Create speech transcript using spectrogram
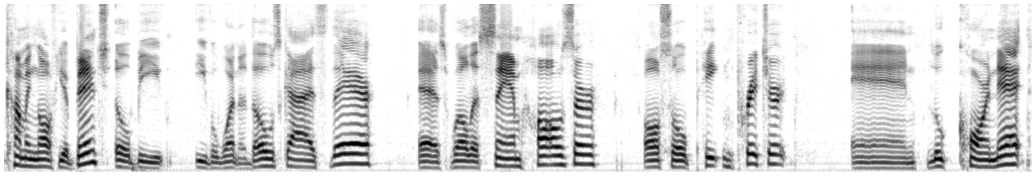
coming off your bench, it'll be either one of those guys there, as well as Sam Hauser, also Payton Pritchard, and Luke Kornet,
